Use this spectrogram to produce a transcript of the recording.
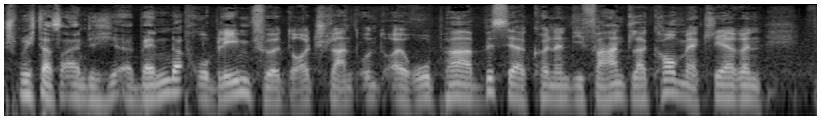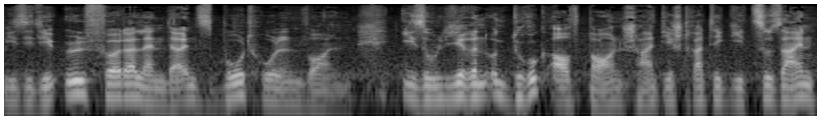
spricht das eigentlich äh, Bände. Problem für Deutschland und Europa. Bisher können die Verhandler kaum erklären, wie sie die Ölförderländer ins Boot holen wollen. Isolieren und Druck aufbauen scheint die Strategie zu sein.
